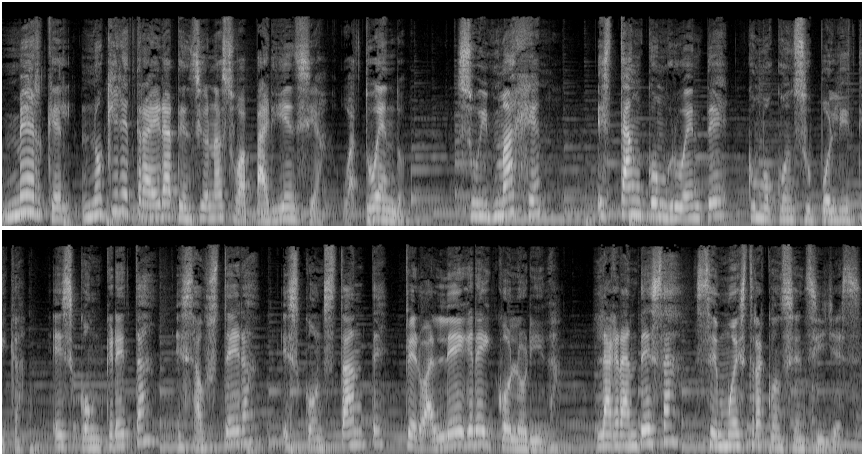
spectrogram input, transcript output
Merkel no quiere traer atención a su apariencia o atuendo. Su imagen es tan congruente como con su política. Es concreta, es austera, es constante, pero alegre y colorida. La grandeza se muestra con sencillez.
